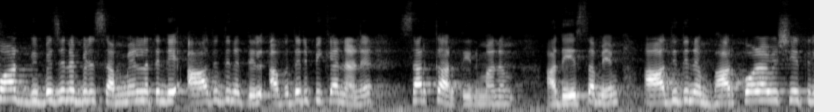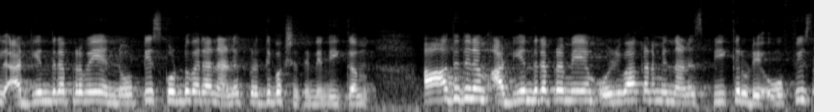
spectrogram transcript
വാർഡ് വിഭജന ബിൽ സമ്മേളനത്തിന്റെ ആദ്യ ദിനത്തിൽ അവതരിപ്പിക്കാനാണ് സർക്കാർ തീരുമാനം. അതേസമയം ആദ്യ ദിനം ബാർക്കോഴ വിഷയത്തിൽ അടിയന്തര പ്രമേയ നോട്ടീസ് കൊണ്ടുവരാനാണ് പ്രതിപക്ഷത്തിന്റെ നീക്കം. ആദ്യ ദിനം അടിയന്തര പ്രമേയം ഒഴിവാക്കണമെന്നാണ് സ്പീക്കറുടെ ഓഫീസ്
